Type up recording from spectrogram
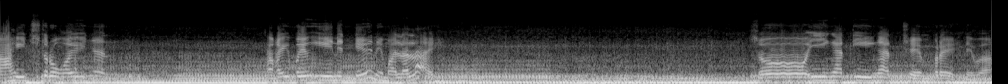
ma-heat stroke kayo nyan kakaiba yung init ngayon eh malala eh so ingat ingat syempre di ba?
